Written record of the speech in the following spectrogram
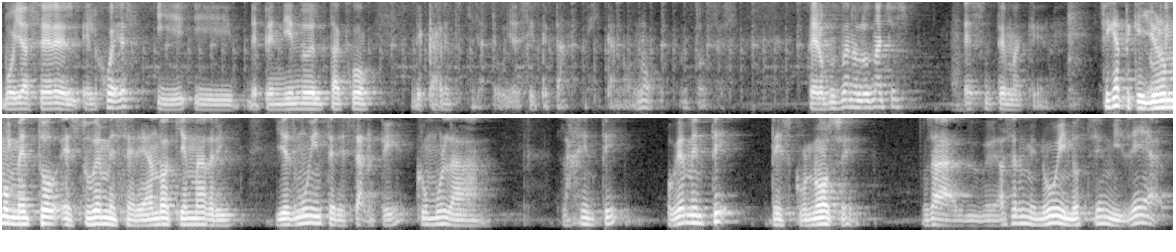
voy a ser el, el juez y, y, dependiendo del taco de carnitas, pues ya te voy a decir qué tan mexicano o no, entonces. Pero pues bueno, los nachos es un tema que Fíjate que yo en un momento estuve mesereando aquí en Madrid y es muy interesante cómo la, la gente, obviamente, desconoce. O sea, le hace el menú y no tiene ni idea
